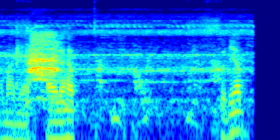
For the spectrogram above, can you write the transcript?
ประมาณนี้ไปแล้วครับสวัสดีครับ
